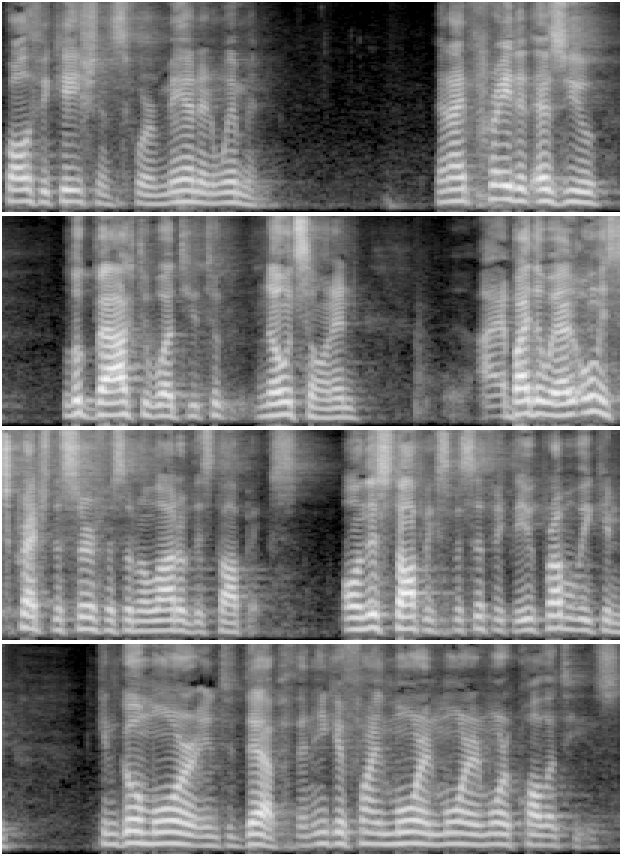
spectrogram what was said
qualifications for men and women. And I pray that as you look back to what you took notes on, and I, by the way, I only scratched the surface on a lot of these topics. On this topic specifically, you probably can, can go more into depth and you can find more and more and more qualities.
